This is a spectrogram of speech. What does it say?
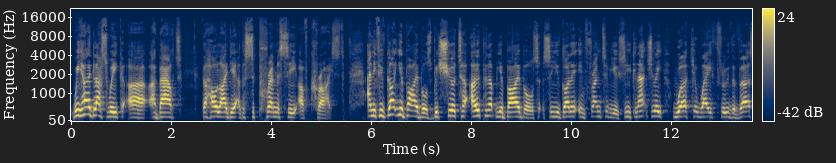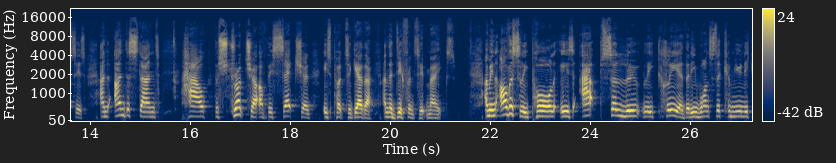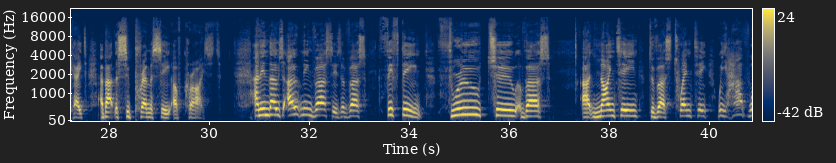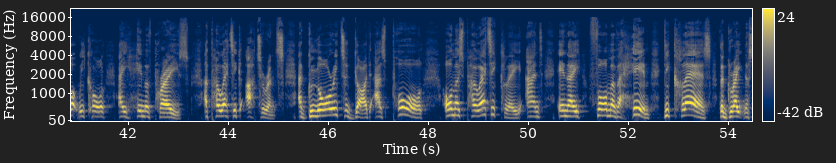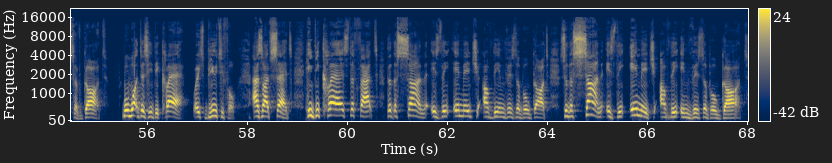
We heard last week uh, about the whole idea of the supremacy of Christ. And if you've got your Bibles, be sure to open up your Bibles so you've got it in front of you so you can actually work your way through the verses and understand how the structure of this section is put together and the difference it makes. I mean, obviously, Paul is absolutely clear that he wants to communicate about the supremacy of Christ. And in those opening verses of verse 15 through to verse uh, 19 to verse 20, we have what we call a hymn of praise, a poetic utterance, a glory to God as Paul almost poetically and in a form of a hymn declares the greatness of God. Well, what does he declare? Well, it's beautiful. As I've said, he declares the fact that the Son is the image of the invisible God. So the Son is the image of the invisible God.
